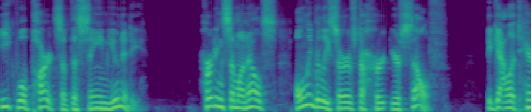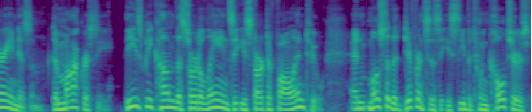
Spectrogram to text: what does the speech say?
equal parts of the same unity. Hurting someone else only really serves to hurt yourself. Egalitarianism, democracy, these become the sort of lanes that you start to fall into, and most of the differences that you see between cultures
